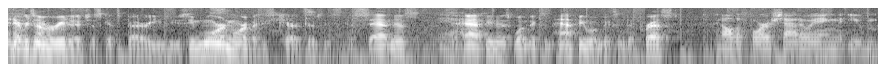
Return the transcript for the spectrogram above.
And every time I read it, it just gets better. You, you see more and more about these characters, the sadness, Yeah. the happiness, what makes them happy, what makes them depressed. and all the foreshadowing that you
